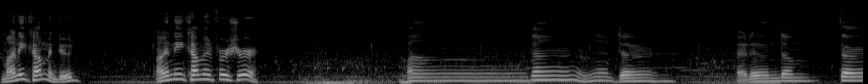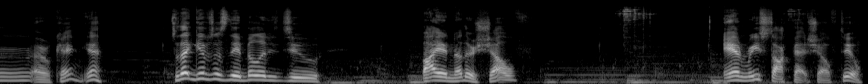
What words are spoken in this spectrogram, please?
Money coming, dude. Money coming for sure. Okay, yeah. So that gives us the ability to buy another shelf and restock that shelf too.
